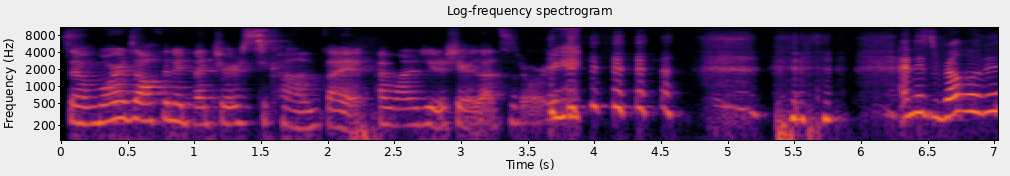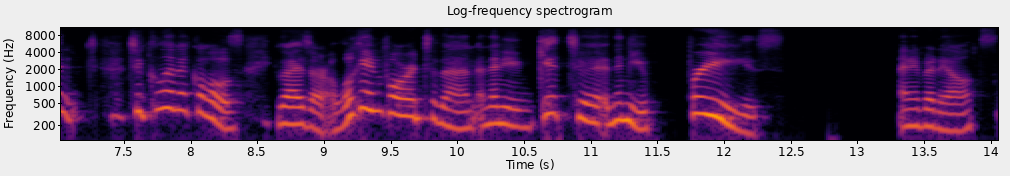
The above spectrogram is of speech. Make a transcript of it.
So more dolphin adventures to come, but I wanted you to share that story. and it's relevant to clinicals. You guys are looking forward to them, and then you get to it, and then you freeze. Anybody else?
